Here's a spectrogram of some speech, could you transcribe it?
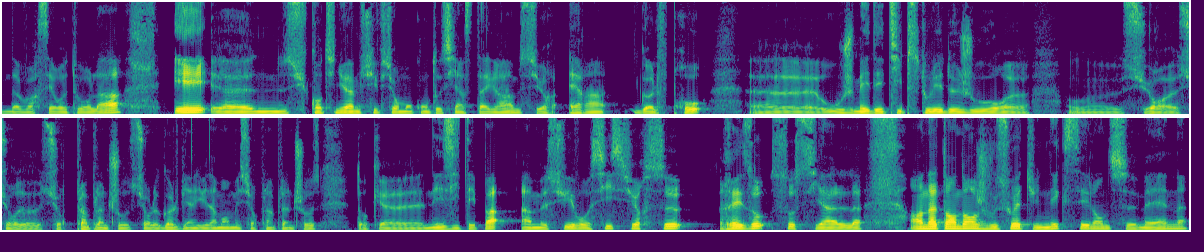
d'avoir ces retours-là. Et continuez à me suivre sur mon compte aussi Instagram, sur R1 Golf Pro. Euh, où je mets des tips tous les deux jours. Euh, euh, sur, sur, sur plein plein de choses, sur le golf bien évidemment, mais sur plein plein de choses. Donc n'hésitez pas à me suivre aussi sur ce réseau social. En attendant, je vous souhaite une excellente semaine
